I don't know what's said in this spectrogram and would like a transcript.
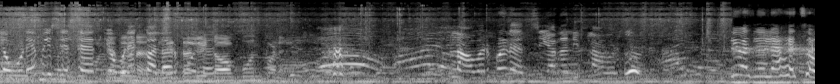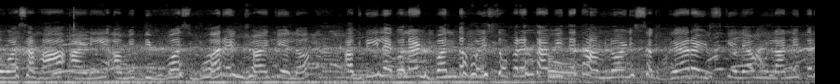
केवढे पीसेस आहेत केवढे कलरफुल डॉग बोन पण आहे. फ्लावर पण आहेत. सियानानी फ्लावर किती वाजलेले आहेत सव्वा सहा आणि आम्ही दिवसभर एन्जॉय केलं. अगदी लेगोलँड बंद होईस तोपर्यंत आम्ही इथे थांबलो आणि सगळ्या राईड्स केल्या. मुलांनी तर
